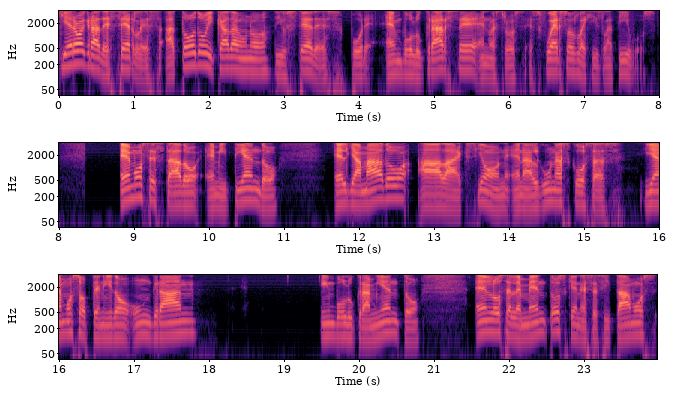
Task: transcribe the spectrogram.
quiero agradecerles a todo y cada uno de ustedes por involucrarse en nuestros esfuerzos legislativos. Hemos estado emitiendo el llamado a la acción en algunas cosas y hemos obtenido un gran involucramiento en los elementos que necesitamos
